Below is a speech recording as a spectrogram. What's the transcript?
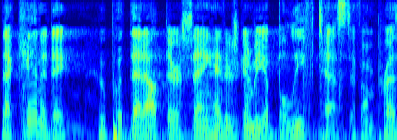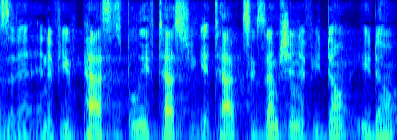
That candidate who put that out there saying, hey, there's going to be a belief test if I'm president, and if you pass this belief test, you get tax exemption. If you don't, you don't.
